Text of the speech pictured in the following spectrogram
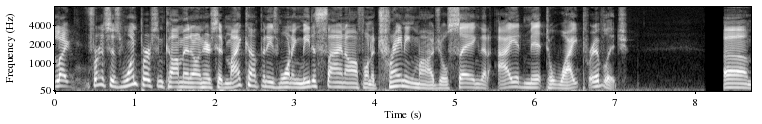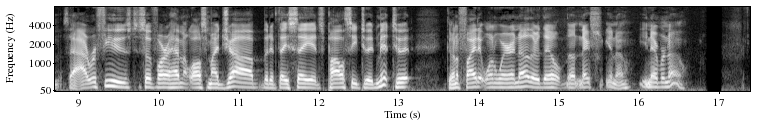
like for instance one person commented on here said my company's wanting me to sign off on a training module saying that i admit to white privilege um, so i refused so far i haven't lost my job but if they say it's policy to admit to it gonna fight it one way or another they'll, they'll next you know you never know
